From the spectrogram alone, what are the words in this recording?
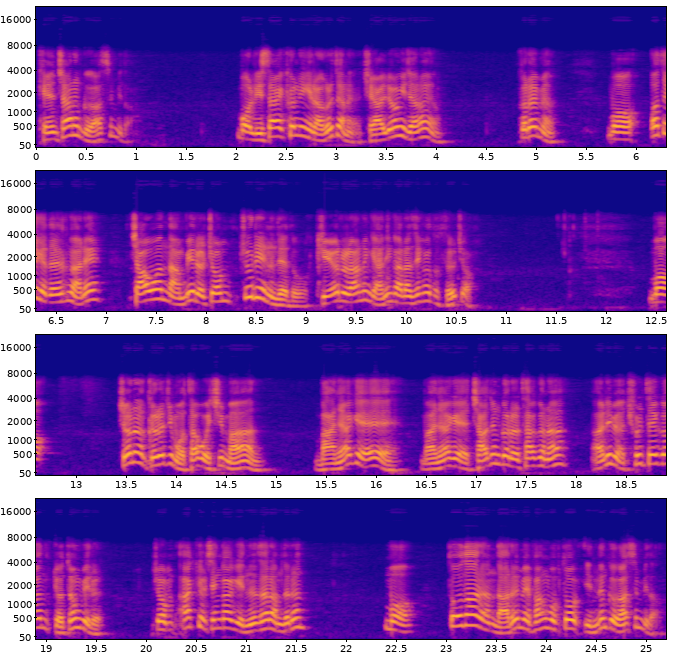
괜찮은 것 같습니다. 뭐 리사이클링이라 그러잖아요. 재활용이잖아요. 그러면 뭐 어떻게 되든 간에 자원 낭비를 좀 줄이는데도 기여를 하는 게 아닌가라는 생각도 들죠. 뭐 저는 그러지 못하고 있지만 만약에 만약에 자전거를 타거나 아니면 출퇴근 교통비를 좀 아낄 생각이 있는 사람들은 뭐 또 다른 나름의 방법도 있는 것 같습니다.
